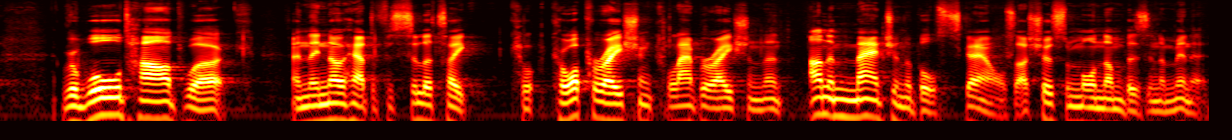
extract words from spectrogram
reward hard work, and they know how to facilitate co cooperation, collaboration, and unimaginable scales. I'll show some more numbers in a minute.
